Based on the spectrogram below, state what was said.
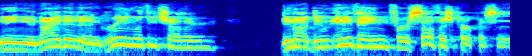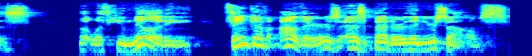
being united and agreeing with each other. Do not do anything for selfish purposes, but with humility, think of others as better than yourselves.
